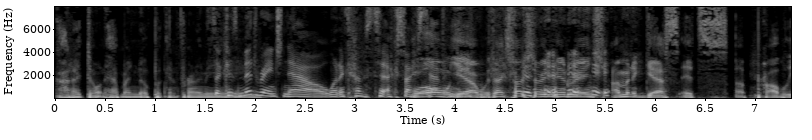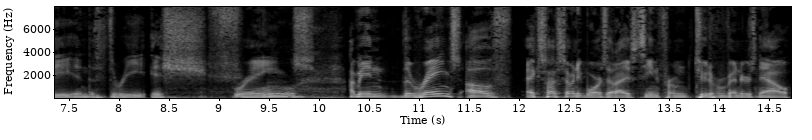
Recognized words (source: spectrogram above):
God, I don't have my notebook in front of me. So because mid range now, when it comes to X570, Well, yeah, with X570 mid range, I'm going to guess it's uh, probably in the three ish range. I mean, the range of X570 boards that I've seen from two different vendors now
